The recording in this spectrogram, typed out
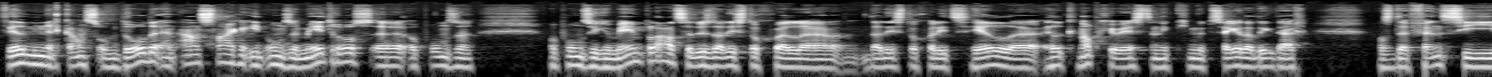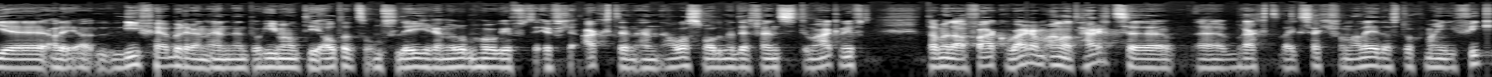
veel minder kans op doden en aanslagen in onze metro's, uh, op, onze, op onze gemeenplaatsen. Dus dat is toch wel, uh, dat is toch wel iets heel, uh, heel knap geweest. En ik moet zeggen dat ik daar als defensie uh, liefhebber en, en, toch iemand die altijd ons leger enorm hoog heeft, heeft geacht en, alles wat met defensie te maken heeft, dat me dat vaak warm aan het hart uh, uh, bracht. Dat ik zeg van, allee, dat is toch magnifiek.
